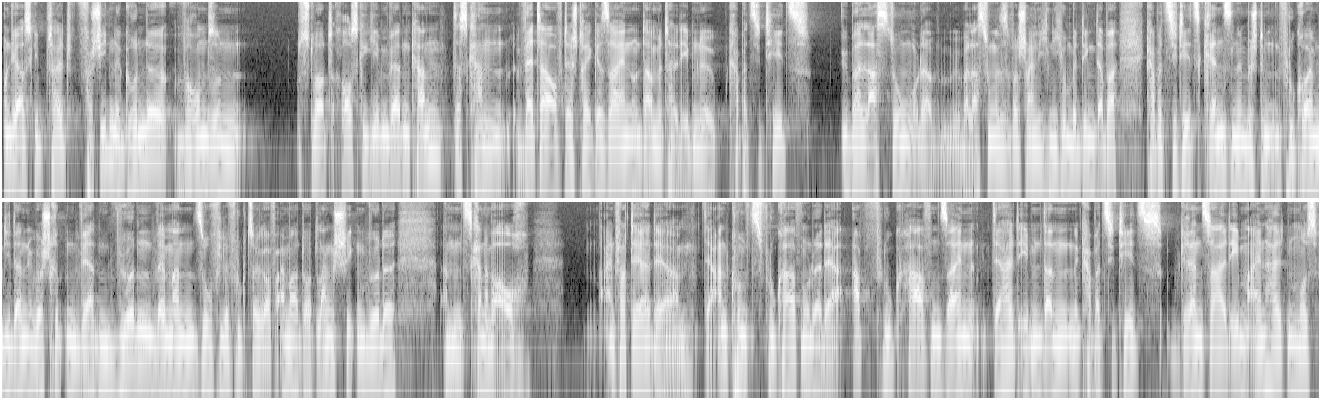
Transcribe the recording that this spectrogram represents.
Und ja, es gibt halt verschiedene Gründe, warum so ein Slot rausgegeben werden kann. Das kann Wetter auf der Strecke sein und damit halt eben eine Kapazitäts- Überlastung oder Überlastung ist es wahrscheinlich nicht unbedingt, aber Kapazitätsgrenzen in bestimmten Flugräumen, die dann überschritten werden würden, wenn man so viele Flugzeuge auf einmal dort lang schicken würde. Ähm, es kann aber auch einfach der, der, der Ankunftsflughafen oder der Abflughafen sein, der halt eben dann eine Kapazitätsgrenze halt eben einhalten muss.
